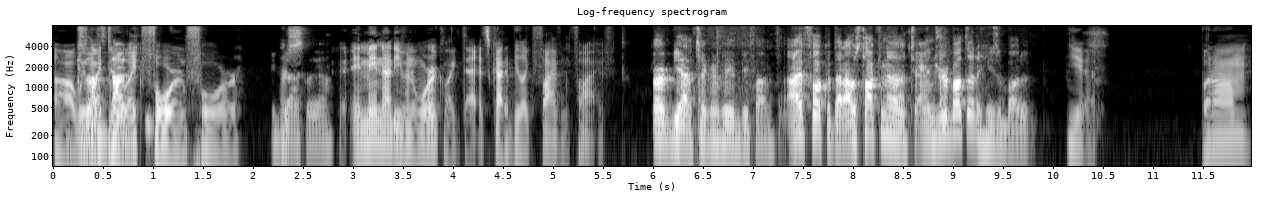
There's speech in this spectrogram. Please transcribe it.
uh we might do like four and four or Exactly. Yeah. it may not even work like that it's got to be like five and five Or yeah, technically it'd be fine. I fuck with that. I was talking to, to Andrew about that, and he's about it. yeah but um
